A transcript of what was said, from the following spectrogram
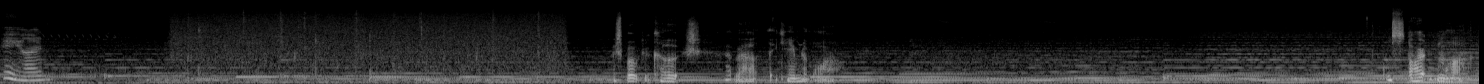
Hey, hon. I spoke to Coach about they came tomorrow. I'm starting, Ma.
